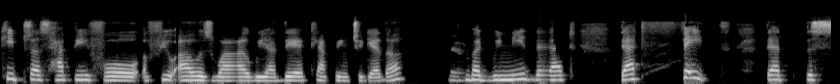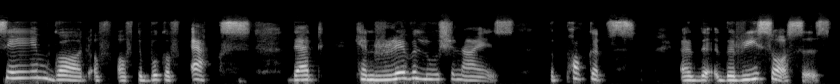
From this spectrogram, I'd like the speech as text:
keeps us happy for a few hours while we are there clapping together yeah. but we need that that faith that the same god of, of the book of acts that can revolutionize the pockets uh, the, the resources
